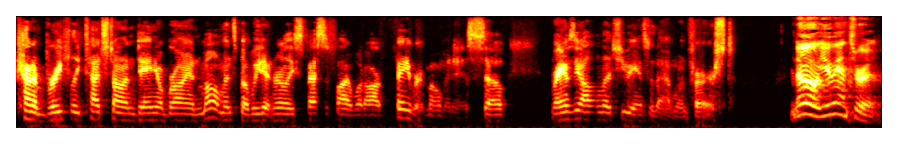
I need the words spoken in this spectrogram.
kind of briefly touched on Daniel Bryan moments, but we didn't really specify what our favorite moment is. So, Ramsey, I'll let you answer that one first. No, you answer it.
